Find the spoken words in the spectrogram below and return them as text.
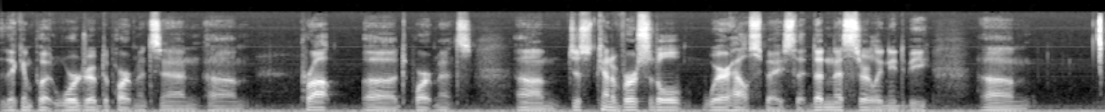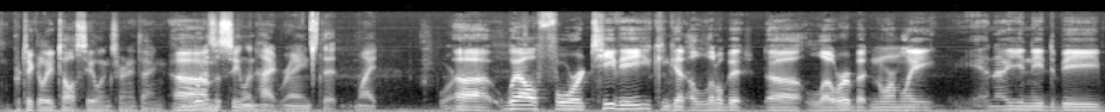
they can put wardrobe departments in, um, prop uh, departments um, just kind of versatile warehouse space that doesn't necessarily need to be um, particularly tall ceilings or anything. Um, what is the ceiling height range that might work? uh, well, for TV, you can get a little bit uh, lower, but normally, you know, you need to be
